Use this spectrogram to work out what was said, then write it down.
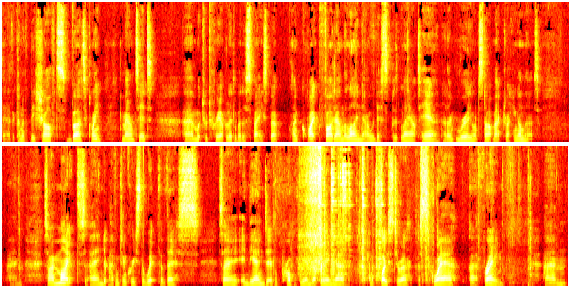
they're the kind of the shafts vertically mounted, um, which would free up a little bit of space, but I'm quite far down the line now with this layout here. I don't really want to start backtracking on that. Um, so I might uh, end up having to increase the width of this. So in the end, it'll probably end up being kind of close to a, a square uh, frame. Um,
